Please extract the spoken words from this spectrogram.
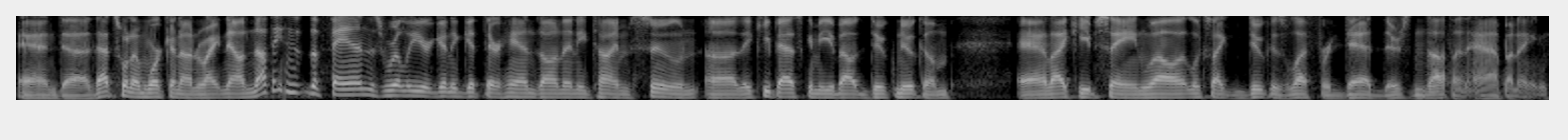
And uh, that's what I'm working on right now. Nothing that the fans really are going to get their hands on anytime soon. Uh, they keep asking me about Duke Nukem, and I keep saying, well, it looks like Duke is left for dead. There's nothing happening.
